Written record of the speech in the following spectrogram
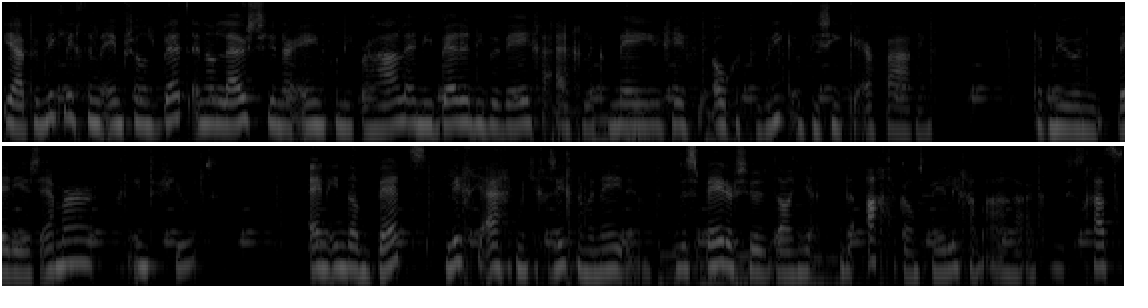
ja, het publiek ligt in een eenpersoonsbed en dan luister je naar een van die verhalen. En die bedden die bewegen eigenlijk mee. Die geven ook het publiek een fysieke ervaring. Ik heb nu een BDSM'er geïnterviewd. En in dat bed lig je eigenlijk met je gezicht naar beneden. De spelers zullen dan je, de achterkant van je lichaam aanraken. Dus het gaat,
